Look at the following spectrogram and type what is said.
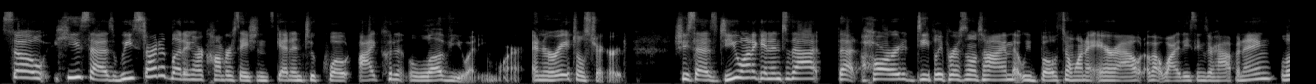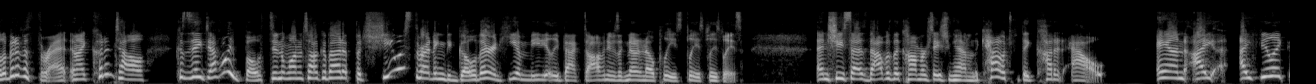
So he says, We started letting our conversations get into, quote, I couldn't love you anymore. And Rachel's triggered. She says, Do you want to get into that? That hard, deeply personal time that we both don't want to air out about why these things are happening? A little bit of a threat. And I couldn't tell because they definitely both didn't want to talk about it, but she was threatening to go there and he immediately backed off and he was like, No, no, no, please, please, please, please. And she says that was the conversation we had on the couch, but they cut it out. And I I feel like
